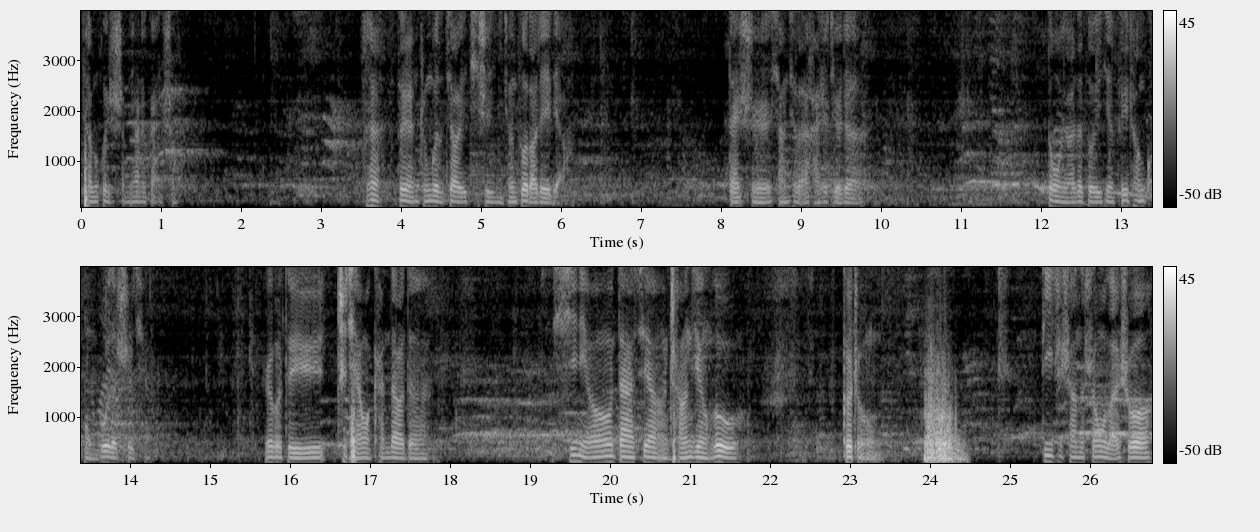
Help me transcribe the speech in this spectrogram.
他们会是什么样的感受？虽然中国的教育其实已经做到这一点，但是想起来还是觉着。动物园在做一件非常恐怖的事情。如果对于之前我看到的犀牛、大象、长颈鹿各种低智商的生物来说，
